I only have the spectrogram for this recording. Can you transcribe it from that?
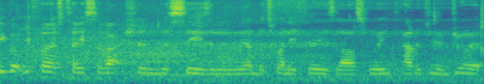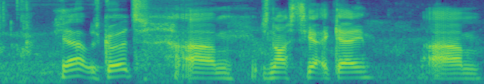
You got your first taste of action this season in the under 23s last week. How did you enjoy it? Yeah, it was good. Um, it was nice to get a game. Um,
